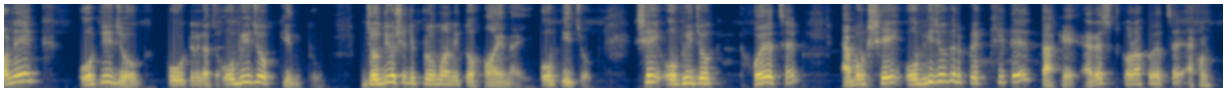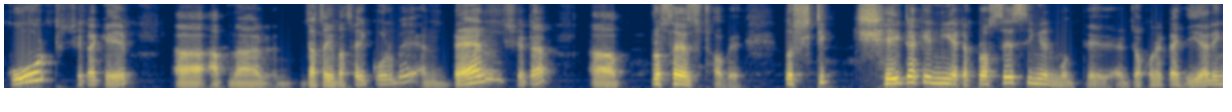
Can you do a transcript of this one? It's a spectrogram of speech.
অনেক অভিযোগ কোর্টের কাছে অভিযোগ কিন্তু। যদিও সেটি প্রমাণিত হয় নাই, অভিযোগ। সেই অভিযোগ হয়েছে এবং সেই অভিযোগের প্রেক্ষিতে তাকে অ্যারেস্ট করা হয়েছে। এখন কোর্ট সেটাকে আপনার যাচাই-বাছাই করবে অ্যান্ড দেন সেটা প্রসেসড হবে। তো ঠিক সেইটাকে নিয়ে একটা প্রসেসিং এর মধ্যে যখন একটা হিয়ারিং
